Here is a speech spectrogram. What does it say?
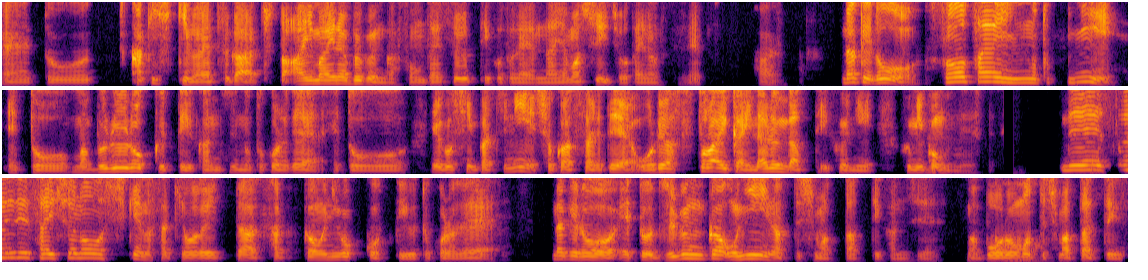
えっ、と、駆け引きのやつがちょっと曖昧な部分が存在するっていうことで悩ましい状態なんですよね。はい。だけど、その際の時に、えっと、まあ、ブルーロックっていう感じのところで、えっと、エゴシンパチに触発されて、俺はストライカーになるんだっていうふうに踏み込むんですね。で、それで最初の試験の先ほど言ったサッカー鬼ごっこっていうところで、だけど、えっと、自分が鬼になってしまったっていう感じで、まあ、ボールを持ってしまったっていう、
